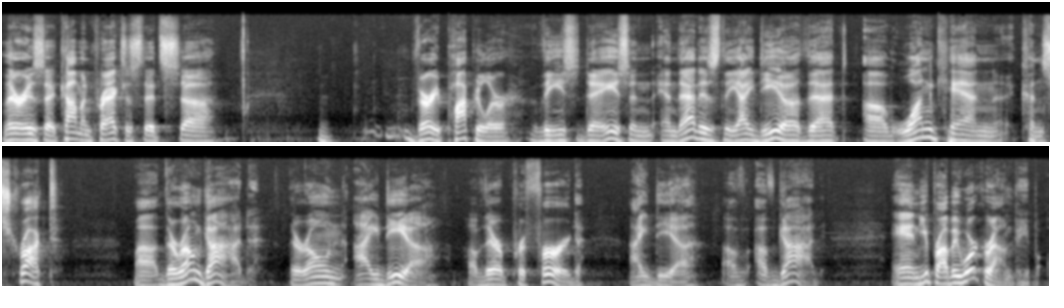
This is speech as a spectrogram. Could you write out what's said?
There is a common practice that's uh, very popular these days, and, and that is the idea that uh, one can construct uh, their own God, their own idea of their preferred idea of, of God. And you probably work around people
